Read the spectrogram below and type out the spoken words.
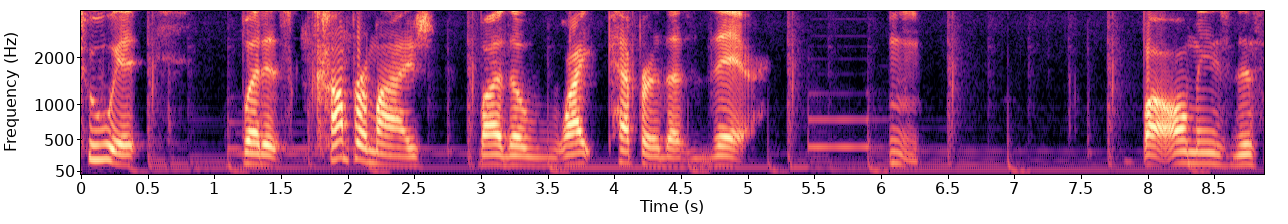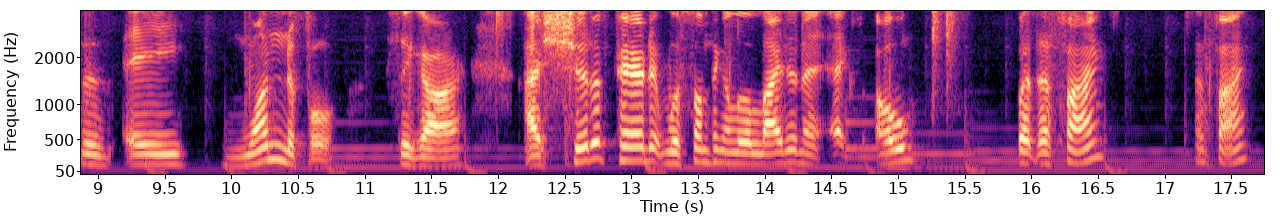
to it, but it's compromised by the white pepper that's there. Hmm. By all means, this is a wonderful cigar. I should have paired it with something a little lighter than XO, but that's fine. That's fine.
